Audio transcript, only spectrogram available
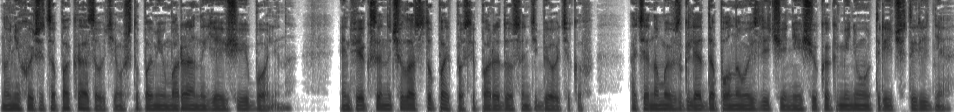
Но не хочется показывать им, что помимо раны я еще и болен. Инфекция начала отступать после пары доз антибиотиков, хотя, на мой взгляд, до полного излечения еще как минимум 3-4 дня.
